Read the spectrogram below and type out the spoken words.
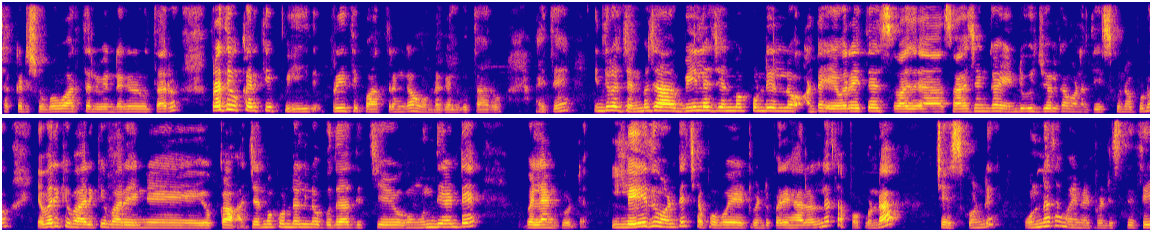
చక్కటి శుభవార్తలు వినగలుగుతారు ప్రతి ఒక్కరికి ప్రీతి ప్రీతిపాత్రంగా ఉండగలుగుతారు. అయితే ఇందులో జన్మజ వీళ్ళ జన్మకుండీల్లో అంటే ఎవరైతే స్వ సహజంగా ఇండివిజువల్గా మనం తీసుకున్నప్పుడు ఎవరికి వారికి వారి యొక్క జన్మకుండల్లో బుధాదిత్య యోగం ఉంది అంటే వెల్ అండ్ గుడ్. లేదు అంటే చెప్పబోయేటువంటి పరిహారాలను తప్పకుండా చేసుకోండి. ఉన్నతమైనటువంటి స్థితి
